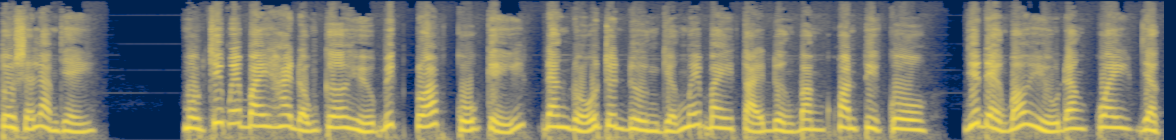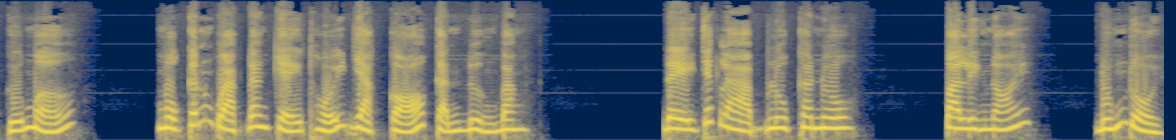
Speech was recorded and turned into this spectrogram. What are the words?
Tôi sẽ làm vậy. Một chiếc máy bay hai động cơ hiệu Big Drop cũ kỹ đang đổ trên đường dẫn máy bay tại đường băng Quantico với đèn báo hiệu đang quay và cửa mở. Một cánh quạt đang chạy thổi giạt cỏ cạnh đường băng. Đây chắc là Blue Cano. Ta liền nói, đúng rồi,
